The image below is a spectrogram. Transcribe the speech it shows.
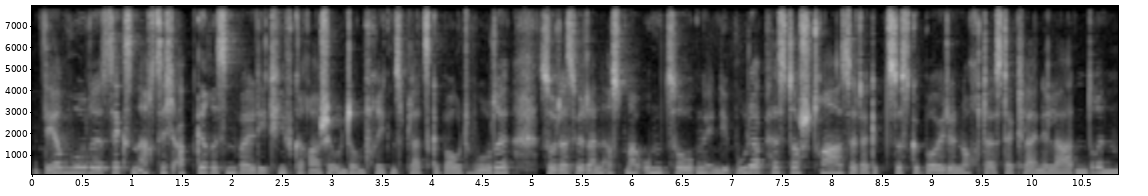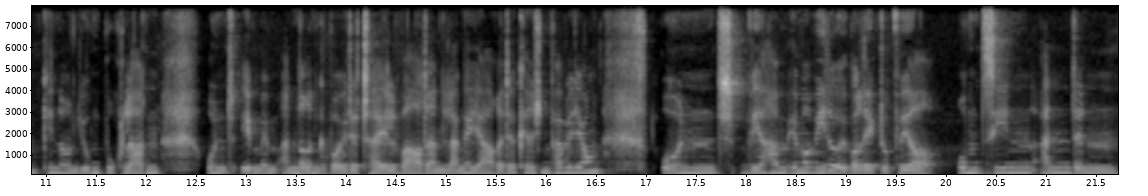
Der wurde 86 abgerissen, weil die Tiefgarage unter dem Friedensplatz gebaut wurde, sodass wir dann erstmal umzogen in die Budapester Straße. Da gibt es das Gebäude noch, da ist der kleine Laden drin, Kinder- und Jugendbuchladen. Und eben im anderen Gebäudeteil war dann lange Jahre der Kirchenpavillon. Und wir haben immer wieder überlegt, ob wir umziehen an den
